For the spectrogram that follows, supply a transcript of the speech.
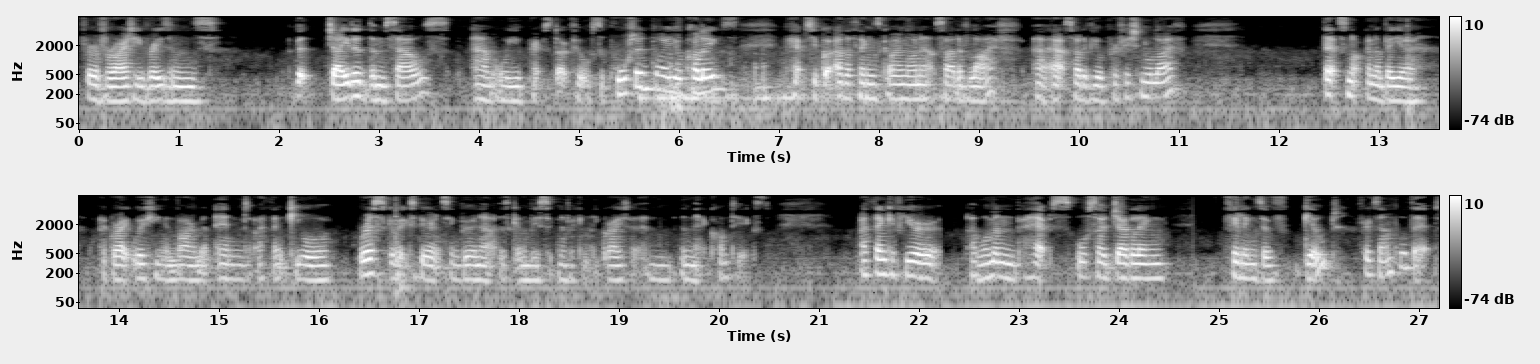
for a variety of reasons, a bit jaded themselves, um, or you perhaps don't feel supported by your colleagues. Perhaps you've got other things going on outside of life, uh, outside of your professional life. That's not going to be a, a great working environment, and I think your risk of experiencing burnout is going to be significantly greater in, in that context. I think if you're a woman, perhaps also juggling feelings of guilt, for example, that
